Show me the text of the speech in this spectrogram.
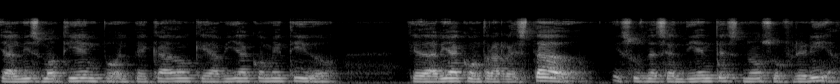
y al mismo tiempo el pecado que había cometido quedaría contrarrestado y sus descendientes no sufrirían.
